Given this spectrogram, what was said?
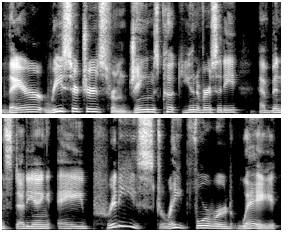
There, researchers from James Cook University have been studying a pretty straightforward way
